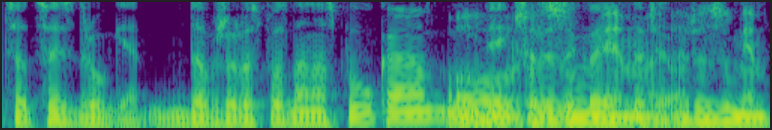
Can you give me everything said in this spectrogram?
co, co jest drugie? Dobrze rozpoznana spółka, O, większe ryzyko, jak rozumiem, to działa? rozumiem.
